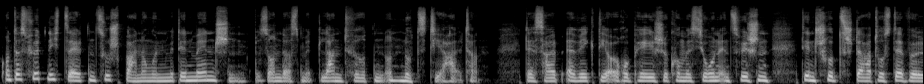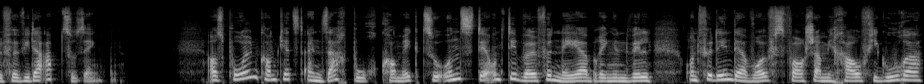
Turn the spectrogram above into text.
und das führt nicht selten zu Spannungen mit den Menschen, besonders mit Landwirten und Nutztierhaltern. Deshalb erwägt die Europäische Kommission inzwischen, den Schutzstatus der Wölfe wieder abzusenken. Aus Polen kommt jetzt ein Sachbuchcomic zu uns, der uns die Wölfe näher bringen will und für den der Wolfsforscher Michał Figura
